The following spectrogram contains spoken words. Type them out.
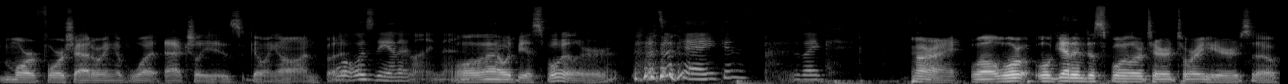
more foreshadowing of what actually is going on, but what was the other line then? well, that would be a spoiler. it's okay. You can like All right. Well, we'll we'll get into spoiler territory here. So,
